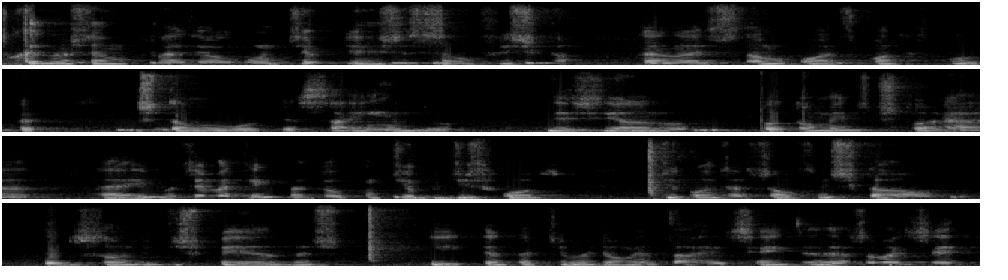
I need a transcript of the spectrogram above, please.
Porque nós temos que fazer algum tipo de restrição fiscal. Nós estamos com as contas públicas estão saindo desse ano totalmente estouradas, né? e você vai ter que fazer algum tipo de esforço de contração fiscal, redução de despesas e tentativa de aumentar a receita. Essa vai ser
